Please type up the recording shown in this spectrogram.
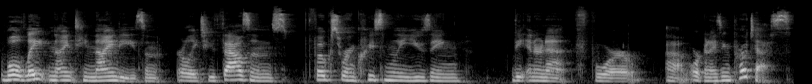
well, late 1990s and early 2000s, folks were increasingly using the internet for um, organizing protests.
